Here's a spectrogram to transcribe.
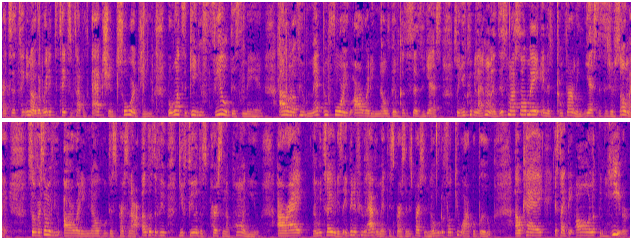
or to take, you know, they're ready to take some type of action towards you. But once again, you feel this man. I don't know if you've met them before you already know them because it says yes. So you could be like, hmm, is this my soulmate? And it's confirming, yes, this is your soulmate. So for some of you already know who this person are. Others of you, you feel this person upon you. All right? Let me tell you this. Even if you haven't met this person, this person know who the fuck you are, boo boo. Okay? It's like they all up in here.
